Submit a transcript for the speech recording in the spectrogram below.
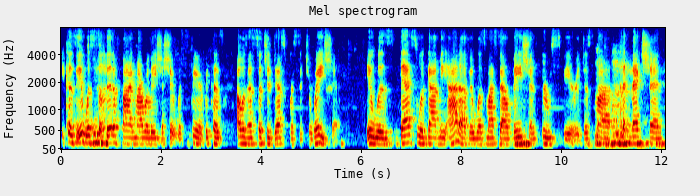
because it was solidifying my relationship with spirit because I was in such a desperate situation it was that's what got me out of it was my salvation through spirit just my connection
